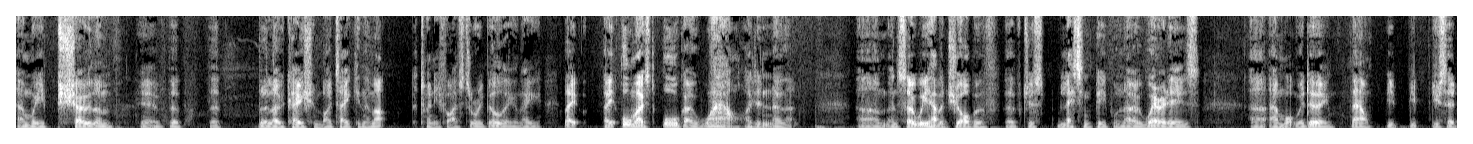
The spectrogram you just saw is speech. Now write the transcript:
and we show them you know, the, the the location by taking them up a 25 story building, and they they they almost all go, "Wow, I didn't know that." Um, and so we have a job of of just letting people know where it is uh, and what we're doing. Now, you, you, you said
